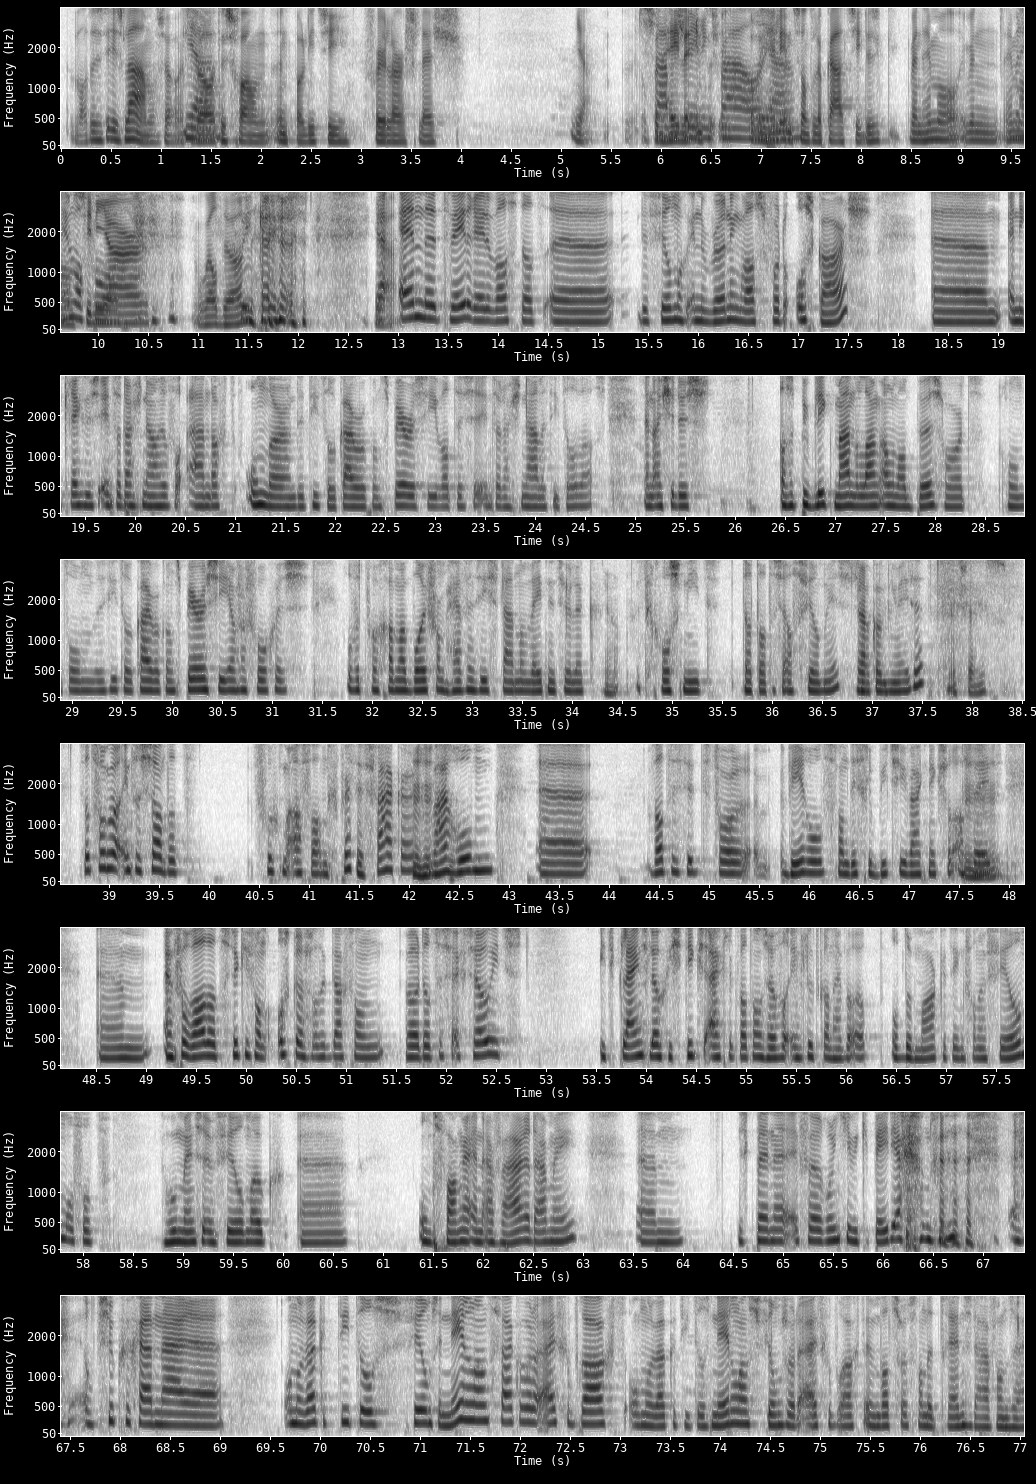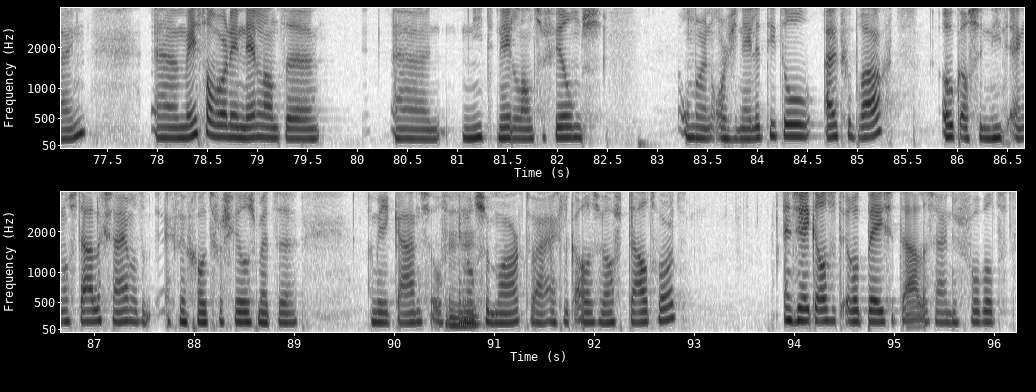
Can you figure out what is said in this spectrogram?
wat is de islam of zo? En Terwijl het is gewoon een politie-thriller slash... ja, op een, hele, Samenzweringsverhaal, op een hele interessante locatie. Dus ik, ik ben helemaal, ik ben helemaal, helemaal senior. Well done. Ja, en de tweede reden was dat eh, de film nog in de running was voor de Oscars. Ehm, en die kreeg dus internationaal heel veel aandacht onder de titel Cairo Conspiracy, wat dus de internationale titel was. En als je dus, als het publiek maandenlang allemaal buzz hoort rondom de titel Cairo Conspiracy en vervolgens op het programma Boy from Heaven ziet staan, dan weet natuurlijk Ja. het gros niet dat dat dezelfde film is. Zou Ja. ik ook niet weten. Makes sense. Dus dat vond ik wel interessant. Dat vroeg me af van, gebeurt dit vaker? Mhm. Waarom? Eh, wat is dit voor wereld van distributie waar ik niks van af Mhm. weet? Ehm, en vooral dat stukje van Oscars, wat ik dacht van... Wow, dat is echt zoiets iets kleins logistieks eigenlijk... wat dan zoveel invloed kan hebben op, op de marketing van een film... of op hoe mensen een film ook eh, ontvangen en ervaren daarmee. Ehm, dus ik ben eh, even een rondje Wikipedia gaan doen. Op zoek gegaan naar... onder welke titels films in Nederland vaak worden uitgebracht, onder welke titels Nederlandse films worden uitgebracht en wat soort van de trends daarvan zijn. Eh, meestal worden in Nederland eh, niet-Nederlandse films onder een originele titel uitgebracht. Ook als ze niet Engelstalig zijn, wat echt een groot verschil is met de Amerikaanse of Mhm. Engelse markt, waar eigenlijk alles wel vertaald wordt. En zeker als het Europese talen zijn. Dus bijvoorbeeld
